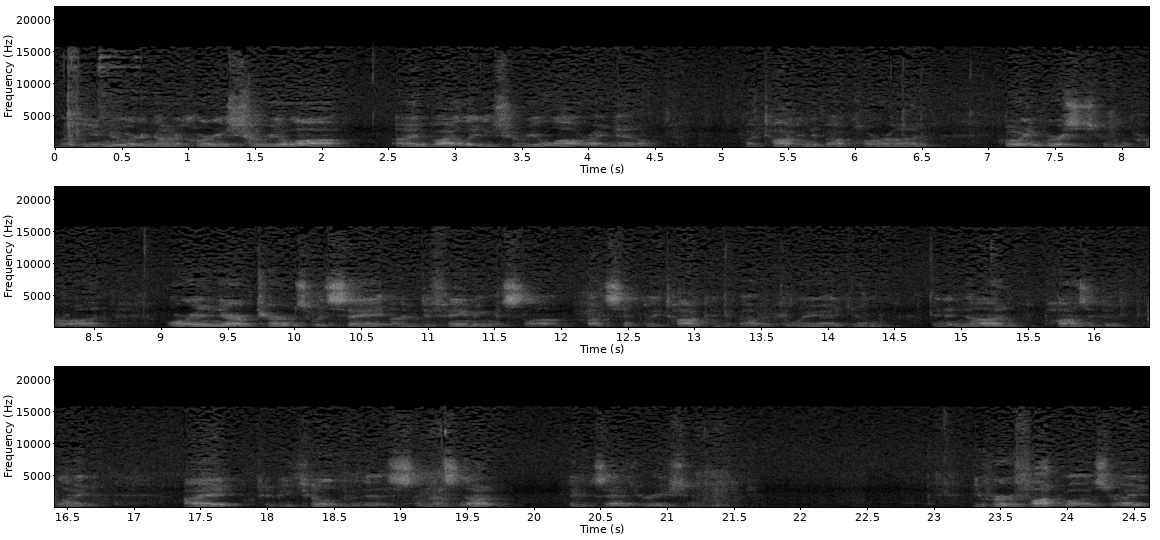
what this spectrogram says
whether you knew it or not, according to Sharia law, I'm violating Sharia law right now by talking about Quran, quoting verses from the Quran, or in their terms would say I'm defaming Islam by simply talking about it the way I do in a non-positive light. I could be killed for this, and that's not an exaggeration. Heard of fatwas, right?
